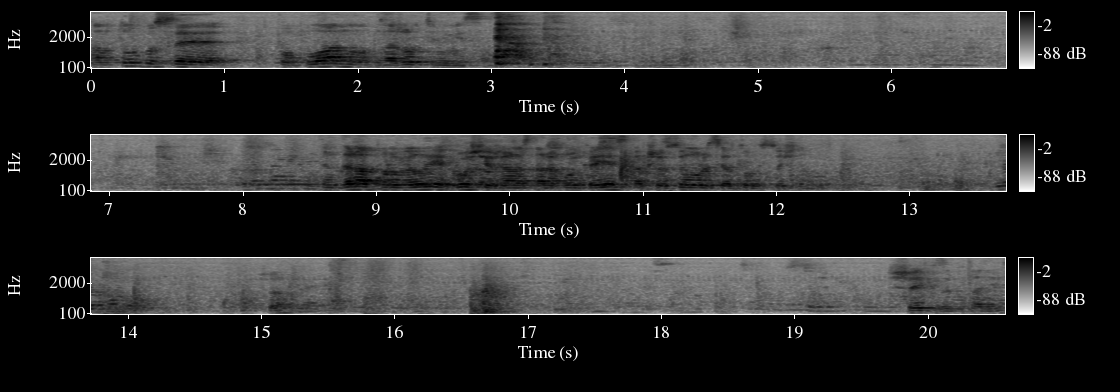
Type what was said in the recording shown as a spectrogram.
Автобуси по плану на жовтень місяць. Тендера провели, гроші вже у є, так що в цьому році автобус точно буде. Ще якісь запитання є?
